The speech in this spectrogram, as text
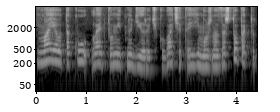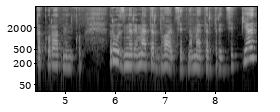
І має отаку ледь помітну дірочку. Бачите, її можна заштопати тут акуратненько. Розміри 1,20 на 1,35 м.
